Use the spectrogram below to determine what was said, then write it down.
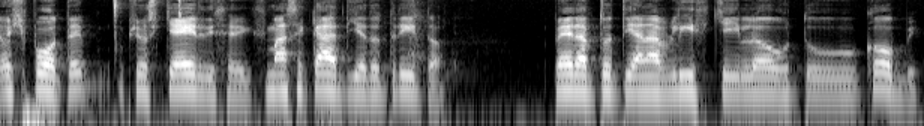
Όχι πότε. Ποιος κέρδισε. Θυμάσαι κάτι για το τρίτο; Πέρα από το ότι αναβλήθηκε η λόγω του Κόμπι.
